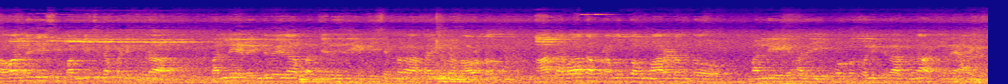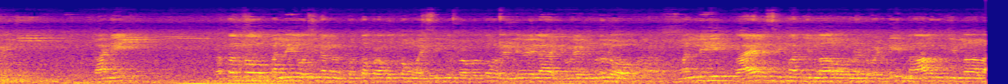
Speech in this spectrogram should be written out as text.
సవరణ చేసి పంపించినప్పటికీ కూడా మళ్ళీ రెండు వేల పద్దెనిమిది డిసెంబర్ ఆ టైంలో రావడం ఆ తర్వాత ప్రభుత్వం మారడంతో మళ్ళీ అది ఒక కొలికి రాకుండా అట్లనే ఆగిపోయింది. కానీ గతంలో మళ్ళీ వచ్చిన కొత్త ప్రభుత్వం వైసీపీ ప్రభుత్వం రెండు వేల ఇరవై మూడులో మళ్ళీ రాయలసీమ జిల్లాలో ఉన్నటువంటి నాలుగు జిల్లాల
